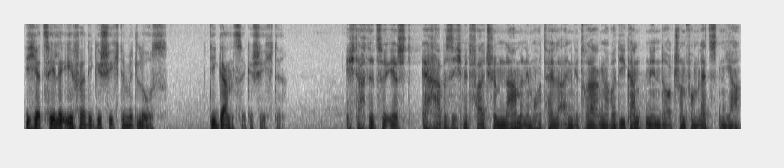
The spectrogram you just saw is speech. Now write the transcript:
Ich erzähle Eva die Geschichte mit los. Die ganze Geschichte. Ich dachte zuerst, er habe sich mit falschem Namen im Hotel eingetragen, aber die kannten ihn dort schon vom letzten Jahr.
